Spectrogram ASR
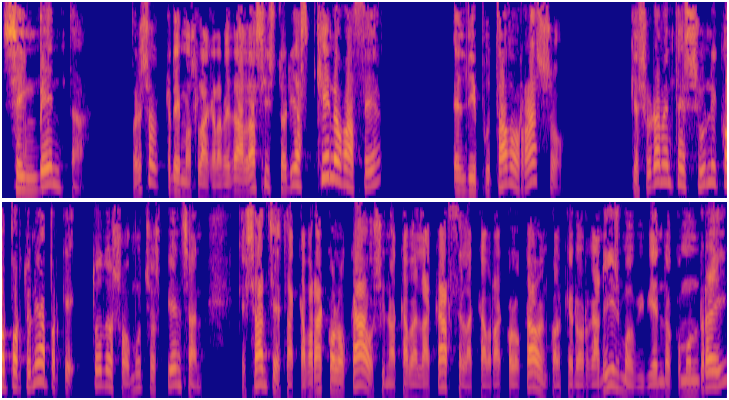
se inventa, por eso creemos la gravedad, las historias, ¿qué no va a hacer el diputado raso? Que seguramente es su única oportunidad, porque todos o muchos piensan que Sánchez acabará colocado, si no acaba en la cárcel, acabará colocado en cualquier organismo viviendo como un rey,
